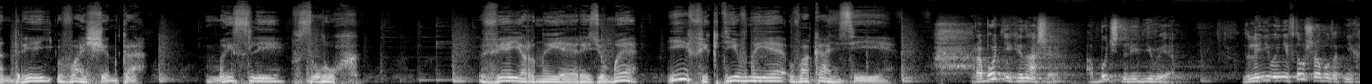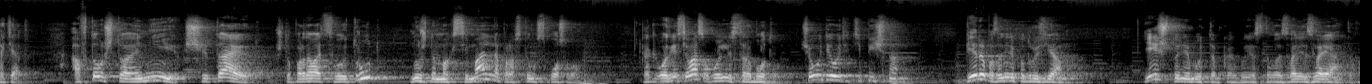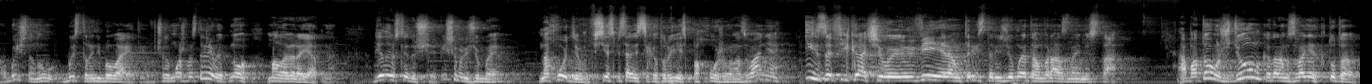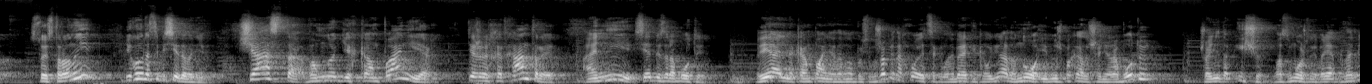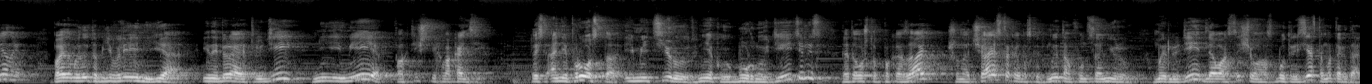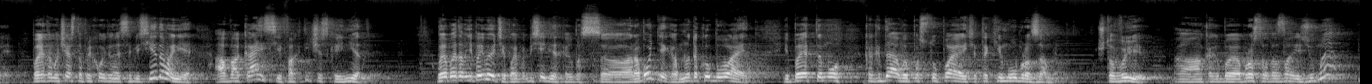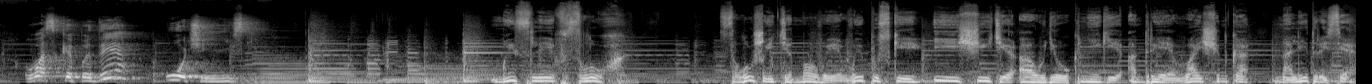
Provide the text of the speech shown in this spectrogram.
Андрей Ващенко. Мысли вслух. Веерные резюме и фиктивные вакансии. Работники наши обычно ленивые. Но ленивые не в том, что работать не хотят, а в том, что они считают, что продавать свой труд нужно максимально простым способом. Как, вот если вас уволили с работы, что вы делаете типично? Первый позвонили по друзьям. Есть что-нибудь там как бы из, из вариантов? Обычно, ну, быстро не бывает. Что-то может выстреливать, но маловероятно. Делаем следующее. Пишем резюме, находим все специальности, которые есть похожего названия, и зафигачиваем веером 300 резюме там в разные места. А потом ждем, когда нам звонит кто-то с той стороны и ходит на собеседование. Часто во многих компаниях те же хедхантеры, они сидят без работы. Реально компания там, допустим, в жопе находится, как бы набирать никого не надо, но им нужно показывать, что они работают, что они там ищут возможные варианты замены, поэтому дают объявления и набирают людей, не имея фактических вакансий. То есть они просто имитируют некую бурную деятельность для того, чтобы показать, что начальство, как бы сказать, мы там функционируем, мы людей для вас ищем, у нас будет резерв там и так далее. Поэтому часто приходят на собеседование, а вакансии фактической нет. Вы об этом не поймете по беседе как бы с э, работником, но такое бывает. И поэтому, когда вы поступаете таким образом, что вы а, как бы просто отослали резюме, у вас КПД очень низкий. Мысли вслух. Слушайте новые выпуски и ищите аудиокниги Андрея Ващенко на Литресе.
